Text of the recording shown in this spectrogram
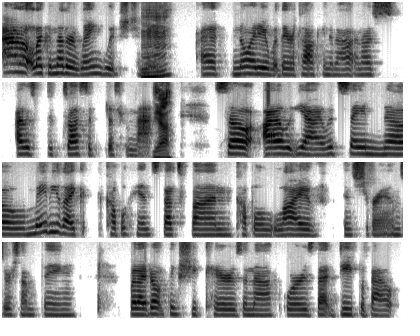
at all, like another language to me. Mhm. I had no idea what they were talking about, and I was I was exhausted just from that. Yeah. So I yeah, I would say no. Maybe like a couple hints. That's fun. A couple live Instagrams or something. But I don't think she cares enough or is that deep about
